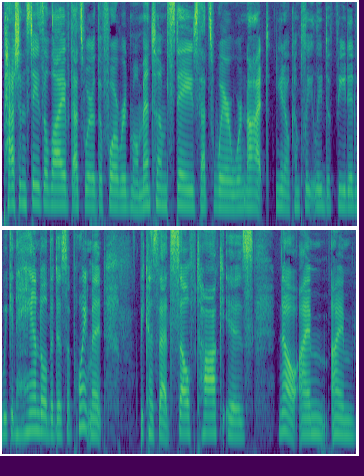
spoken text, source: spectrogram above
passion stays alive. That's where the forward momentum stays. That's where we're not you know completely defeated. We can handle the disappointment because that self-talk is no i'm i'm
